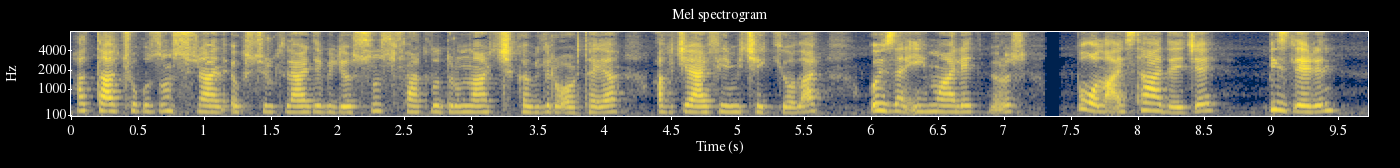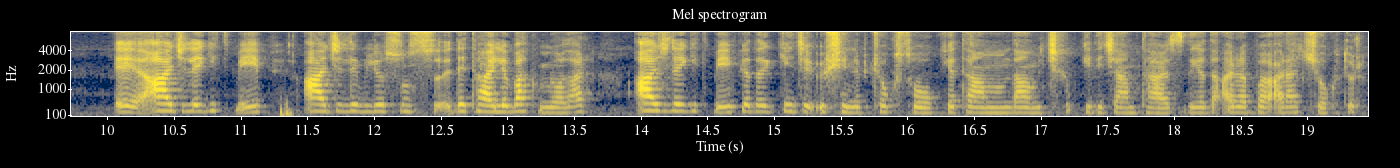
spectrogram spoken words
Hatta çok uzun süren öksürüklerde biliyorsunuz farklı durumlar çıkabilir ortaya. Akciğer filmi çekiyorlar. O yüzden ihmal etmiyoruz. Bu olay sadece bizlerin e, acile gitmeyip, acilde biliyorsunuz detaylı bakmıyorlar. Acile gitmeyip ya da gece üşenip çok soğuk yatağımdan mı çıkıp gideceğim tarzı ya da araba araç yoktur.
